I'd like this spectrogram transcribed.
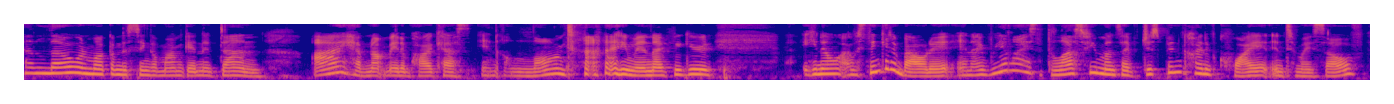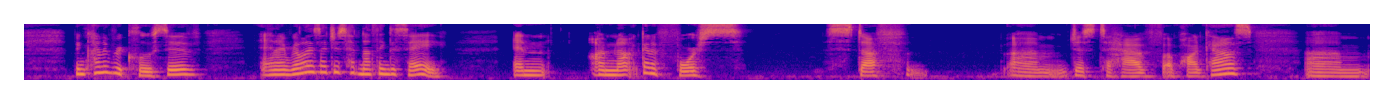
Hello and welcome to Single Mom Getting It Done. I have not made a podcast in a long time and I figured, you know, I was thinking about it and I realized that the last few months I've just been kind of quiet into myself, been kind of reclusive, and I realized I just had nothing to say. And I'm not going to force stuff um, just to have a podcast. Um,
